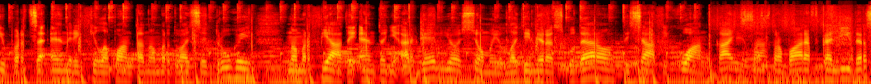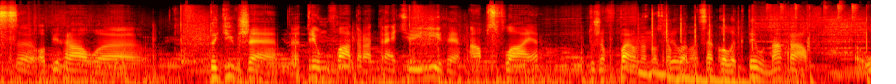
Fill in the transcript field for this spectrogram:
Голкіпер це Енрік Кілапанта, номер 22, номер 5 Ентоні Аргельо, 7 Владімір Ескудеро, 10 Хуан Кайса, Стробаревка Лідерс е, обіграв е, тоді вже е, тріумфатора третьої ліги Апс Флаєр. Дуже впевнено зробила. Це колектив награв у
